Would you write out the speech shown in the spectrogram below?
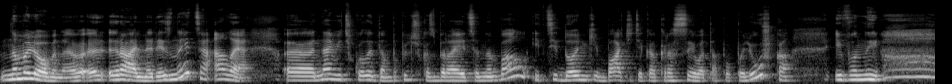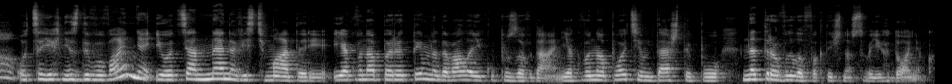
намальована е, реальна різниця, але е, навіть коли там попелюшка збирається на бал, і ці доньки бачать, яка красива та попелюшка, і вони оце їхнє здивування і оця ненависть матері, і як вона перед тим надавала їй купу завдань, як вона потім теж, типу, не травила фактично своїх доньок.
